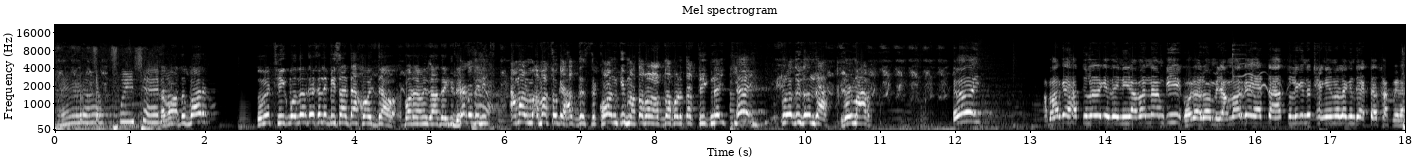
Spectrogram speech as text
ভেড়া? ওই দেখো মাতুব্বার তুমি ঠিক বদলকে খালি বিচারটা কই দাও পরে আমি যা দেখি দেখো। দিনি আমার আমার চোখে হাত দিচ্ছে কখন কি মাথা ভাড়া আদলা পড়ে তার ঠিক নেই? এই তোরা দুজন যা যাই মার। এই আমার গায়ে হাত তুলে রেখে দেয়নি আমার নাম কি? ঘোড়া রমেশ। আমার গায়ে একটা হাত তুলে কিন্তু ঠ্যাঙের মেলা কিন্তু একটা থাকবে না।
